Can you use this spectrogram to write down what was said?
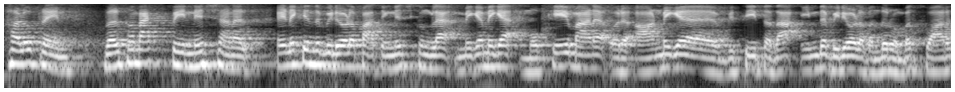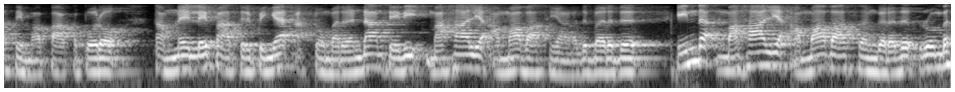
Hello friends welcome back Spain news channel எனக்கு இந்த வீடியோவில் பார்த்தீங்கன்னு வச்சுக்கோங்களேன் மிக மிக முக்கியமான ஒரு ஆன்மீக விஷயத்தை தான் இந்த வீடியோவில் வந்து ரொம்ப சுவாரஸ்யமாக பார்க்க போகிறோம் தமிழ்நிலே பார்த்துருப்பீங்க அக்டோபர் ரெண்டாம் தேதி மகாலய அமாவாசையானது வருது. இந்த மகாலய அமாவாசைங்கிறது ரொம்ப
